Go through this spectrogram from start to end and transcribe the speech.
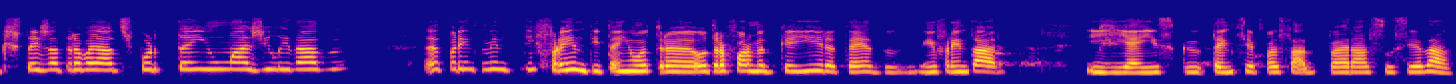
que esteja a trabalhar de desporto tem uma agilidade aparentemente diferente e tem outra, outra forma de cair até, de enfrentar. E é isso que tem de ser passado para a sociedade.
